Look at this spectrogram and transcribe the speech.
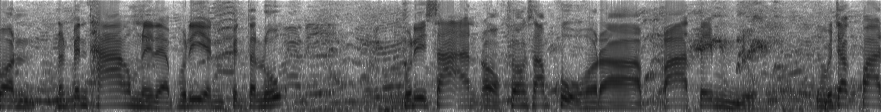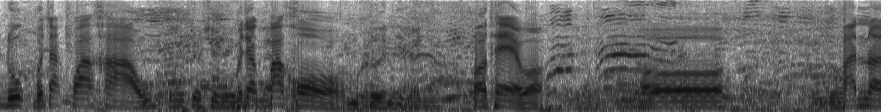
บ่อนมันเป็นทางนี่แหละพอดีอันเป็นตะลุกพอดีสระอันออกช่อง3คู่เขาราปลาเต็มอยู่บ่จักปลาดุกบ่จักปลาขาวเจ้าชิได้บ่จักปลาคอเมื่อคืนนี่ปลาแท้บ่โอ้ ฟันว่า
